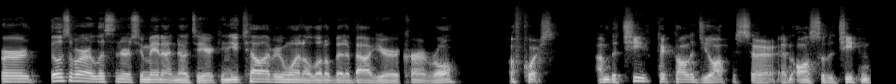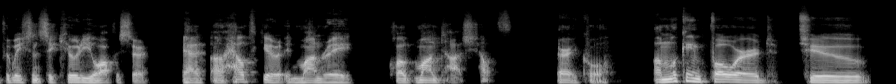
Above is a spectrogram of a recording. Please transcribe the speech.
For those of our listeners who may not know Tahir, can you tell everyone a little bit about your current role? Of course. I'm the Chief Technology Officer and also the Chief Information Security Officer at uh, Healthcare in Monterey, called Montage Health. Very cool. I'm looking forward to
